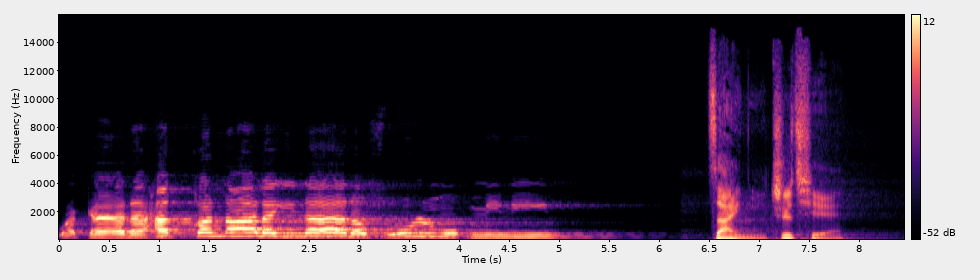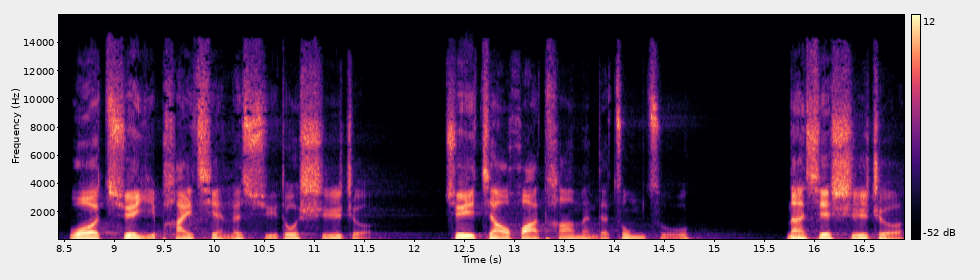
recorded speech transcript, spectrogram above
وكان حقا علينا نصر المؤمنين 在你之前，我却已派遣了许多使者，去教化他们的宗族。那些使者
